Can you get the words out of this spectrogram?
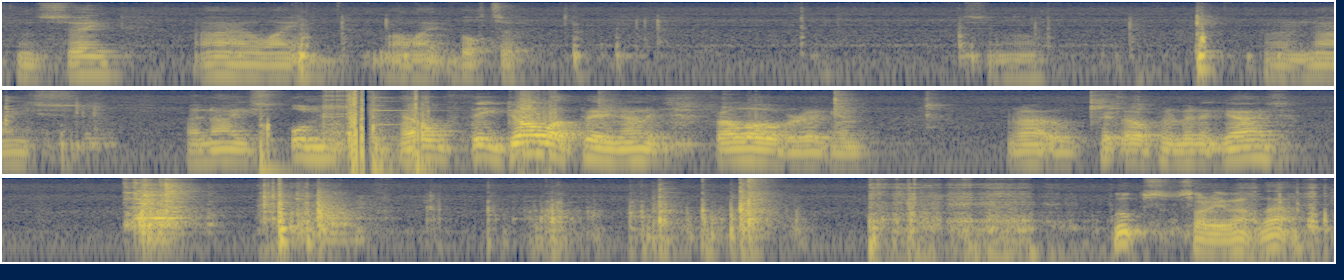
can see I like I like butter so a nice a nice unhealthy dolloping and it's fell over again right we'll pick it up in a minute guys Oops, sorry about that.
